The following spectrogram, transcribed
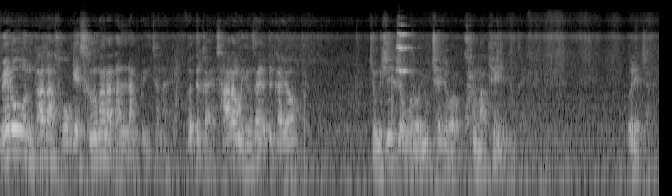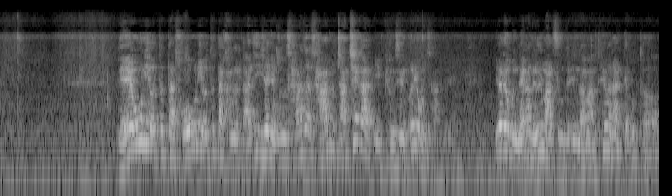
외로운 바다 속에 섬 하나 달랑 떠 있잖아요. 어떨까요? 사람의 형상이 어떨까요? 정신적으로 육체적으로 콱 막혀 있는 형상이에요. 어렵잖아요. 대운이 어떻다, 소운이 어떻다 하는 걸 따지기 전에 무슨 사자, 사주 자체가 이 평생 어려운 사주예요. 여러분 내가 늘 말씀드린다만 태어날 때부터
